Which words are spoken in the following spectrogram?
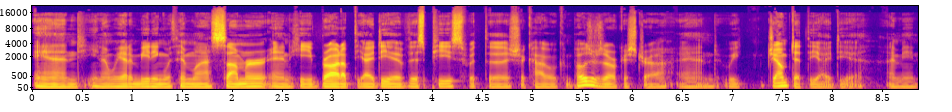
And you know, we had a meeting with him last summer, and he brought up the idea of this piece with the Chicago Composers Orchestra, and we jumped at the idea. I mean,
